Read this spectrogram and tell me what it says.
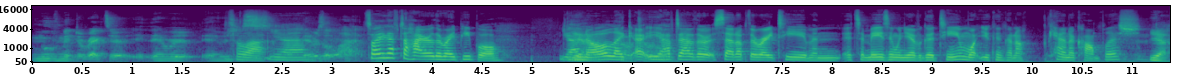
movement director. There were there was a lot. Yeah. There was a lot. So you have to hire the right people. Yeah. You know, like Oh, uh, totally. you have to have the set up the right team, and it's amazing when you have a good team what you can kind of can accomplish. yeah.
